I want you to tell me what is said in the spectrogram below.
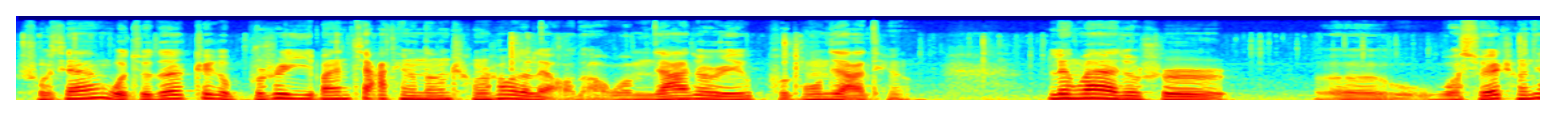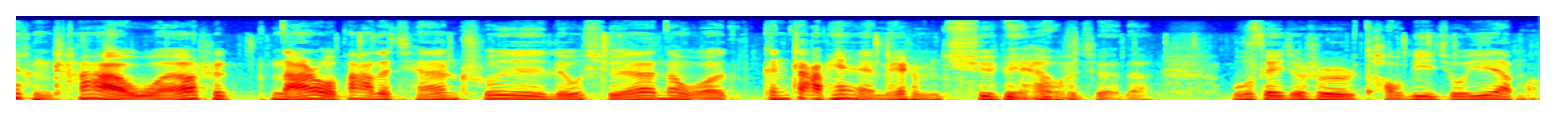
首先我觉得这个不是一般家庭能承受得了的，我们家就是一个普通家庭，另外就是呃我学习成绩很差，我要是拿着我爸的钱出去留学，那我跟诈骗也没什么区别，我觉得无非就是逃避就业嘛。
